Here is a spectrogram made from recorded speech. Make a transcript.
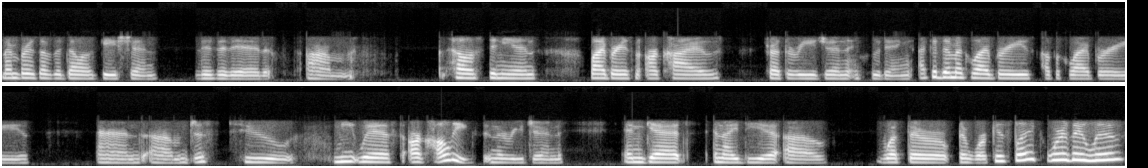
members of the delegation visited um, Palestinian libraries and archives throughout the region, including academic libraries, public libraries, and um, just to meet with our colleagues in the region and get an idea of what their their work is like where they live.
